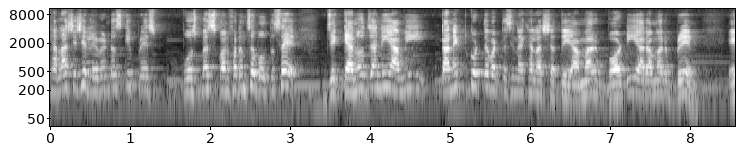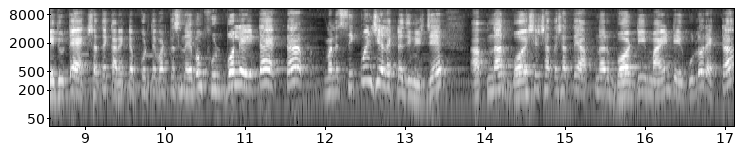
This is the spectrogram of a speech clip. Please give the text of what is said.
খেলা শেষে লেভেন্ডস্কি প্রেস পোস্ট ম্যাচ কনফারেন্সে বলতেছে যে, কেন জানি আমি কানেক্ট করতে পারতেছি না খেলার সাথে, আমার বডি আর আমার ব্রেন এই দুটো একসাথে কানেক্ট আপ করতে পারতেছি না। এবং ফুটবলে এটা একটা মানে সিকোয়েন্সিয়াল একটা জিনিস যে আপনার বয়সের সাথে সাথে আপনার বডি মাইন্ড এগুলোর একটা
